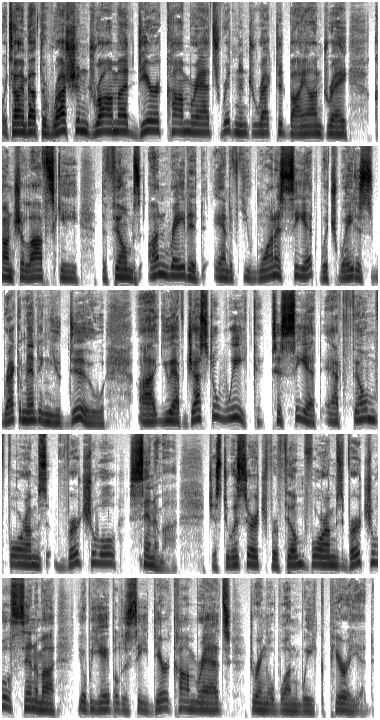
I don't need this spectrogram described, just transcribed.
We're talking about the Russian drama Dear Comrades, written and directed by Andrei Konchalovsky. The film's unrated, and if you want to see it, which Wade is recommending you do, uh, you have just a week to see it at Film Forum's Virtual Cinema. Just do a search for Film Forum's Virtual Cinema. You'll be able to see Dear Comrades during a one week period.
